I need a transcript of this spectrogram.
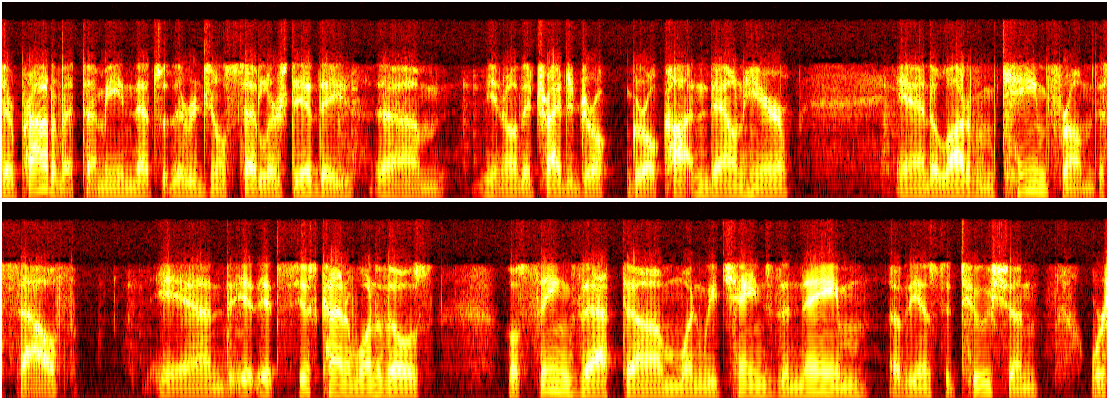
they're proud of it. I mean, that's what the original settlers did. They, um, you know, they tried to grow, grow cotton down here, and a lot of them came from the south, and it, it's just kind of one of those those things that um, when we change the name of the institution, we're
